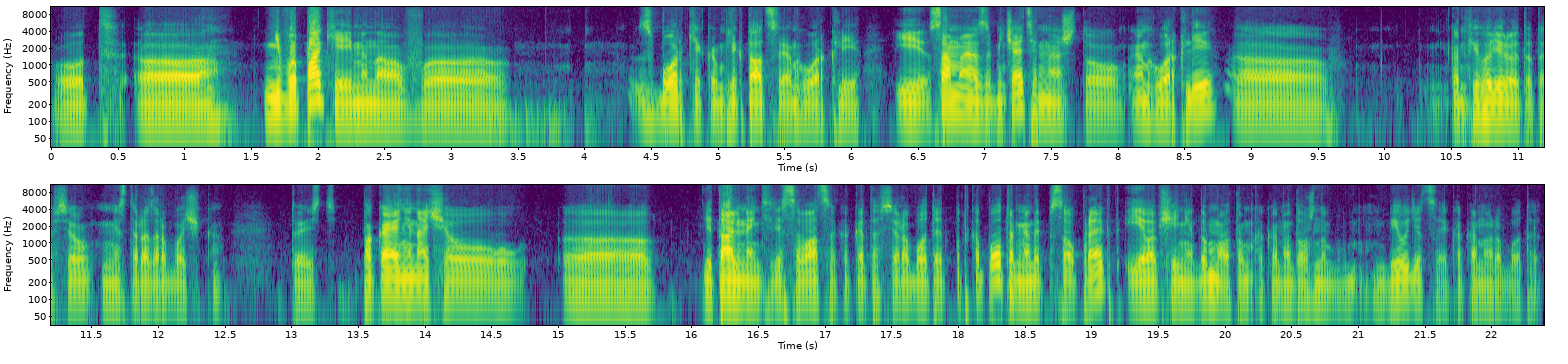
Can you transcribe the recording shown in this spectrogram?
Вот. Э, не в Webpack, а именно в сборки, комплектации Angular CLI. И самое замечательное, что Angular CLI э, конфигурирует это все вместо разработчика. То есть пока я не начал э, детально интересоваться, как это все работает под капотом, я написал проект, и я вообще не думал о том, как оно должно билдиться и как оно работает.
